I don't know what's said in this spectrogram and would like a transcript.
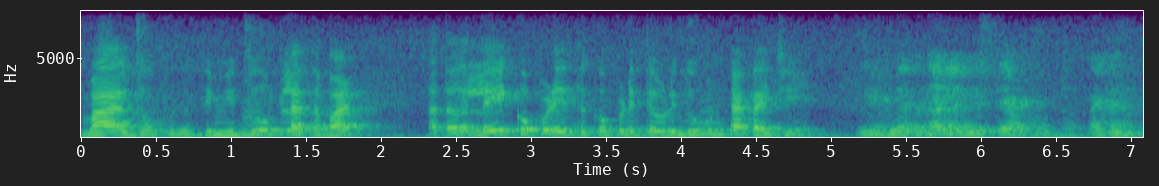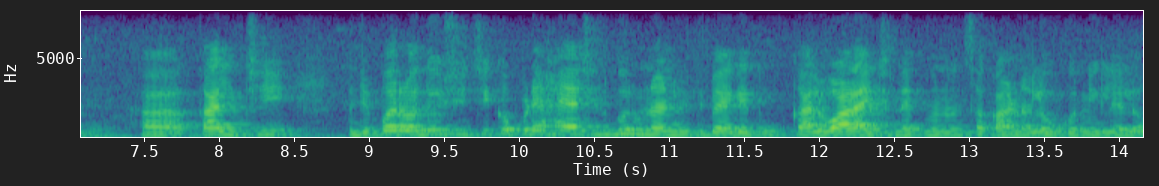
बाळ झोपत होती मी. झोपला आता बाळ. आता लय कपडे तर कपडे तेवढी धुवून टाकायची. हा कालची म्हणजे परवा दिवशीची कपडे हाय अशीच भरून आणली होती बॅगेत. काल वाळायची नाहीत म्हणून सकाळनं लवकर निघलेलो.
